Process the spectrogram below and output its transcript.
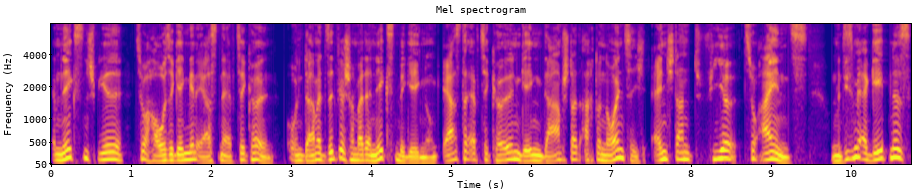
im nächsten Spiel zu Hause gegen den ersten FC Köln. Und damit sind wir schon bei der nächsten Begegnung. Erster FC Köln gegen Darmstadt 98. Endstand 4 zu 1. Und mit diesem Ergebnis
